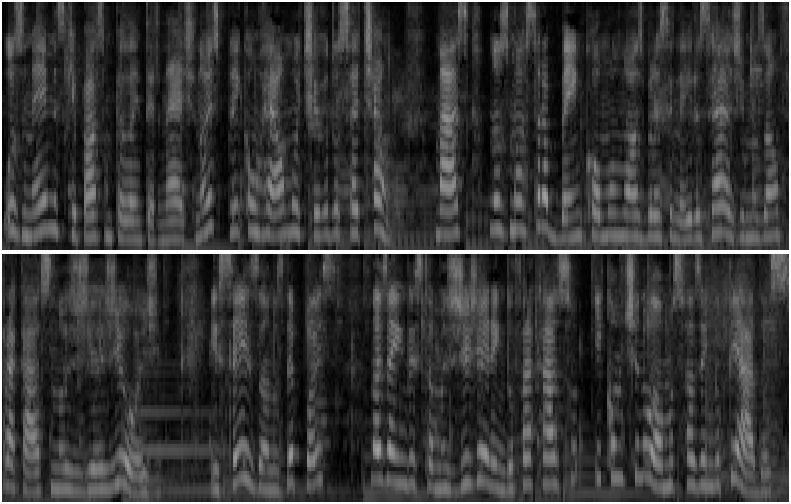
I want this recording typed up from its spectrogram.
Os memes que passam pela internet não explicam o real motivo do 7 a 1, mas nos mostra bem como nós brasileiros reagimos a um fracasso nos dias de hoje. E seis anos depois, nós ainda estamos digerindo o fracasso e continuamos fazendo piadas.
